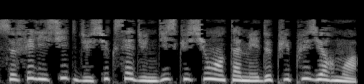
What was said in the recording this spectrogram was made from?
se félicite du succès d'une discussion entamée depuis plusieurs mois.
